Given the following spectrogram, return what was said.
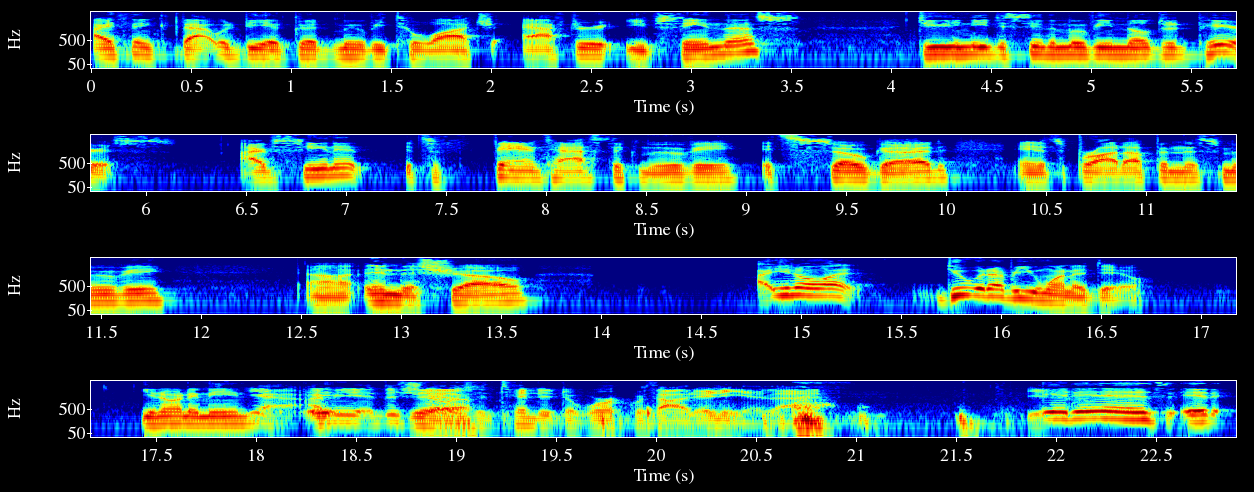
I think that would be a good movie to watch after you've seen this. Do you need to see the movie Mildred Pierce? I've seen it. It's a fantastic movie. It's so good, and it's brought up in this movie, uh, in this show. Uh, You know what? Do whatever you want to do. You know what I mean? Yeah, I mean, the show yeah. is intended to work without any of that. It is. It.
